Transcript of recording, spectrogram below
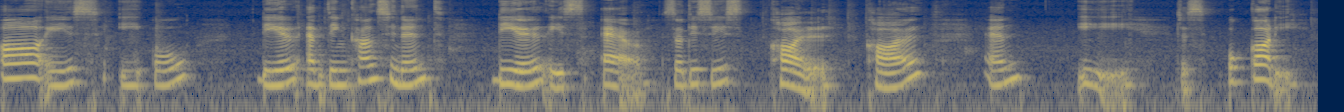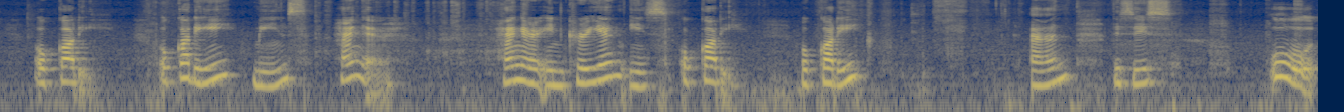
O is EO, deal, and in consonant, deal is L. So this is call, call, and E, just okari, okari, okari means hanger. Hanger in Korean is okari, okari, And this is wood,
